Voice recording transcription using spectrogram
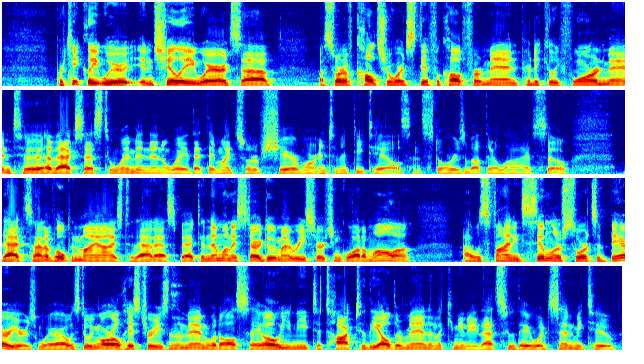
Particularly, we're in Chile where it's uh, a sort of culture where it's difficult for men, particularly foreign men, to have access to women in a way that they might sort of share more intimate details and stories about their lives. So that kind of opened my eyes to that aspect. And then when I started doing my research in Guatemala, I was finding similar sorts of barriers where I was doing oral histories and the men would all say, oh, you need to talk to the elder men in the community. That's who they would send me to.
